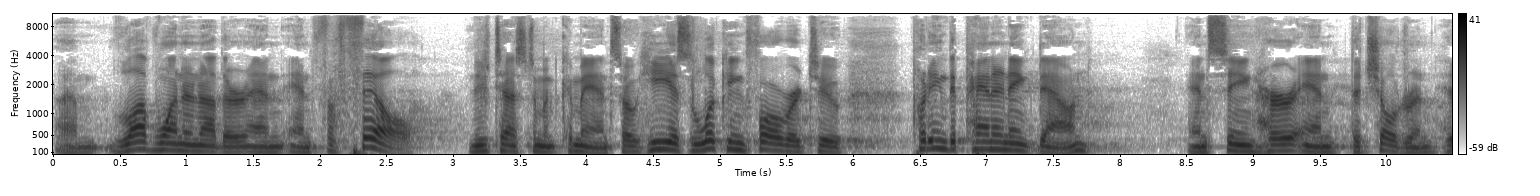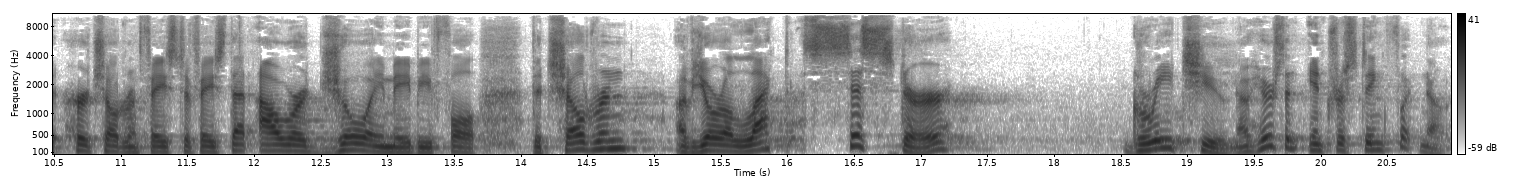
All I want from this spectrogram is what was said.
um, love one another and, and fulfill New Testament command So he is looking forward to putting the pen and ink down and seeing her and the children, her children face to face, that our joy may be full. The children of your elect sister greet you. Now, here's an interesting footnote.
